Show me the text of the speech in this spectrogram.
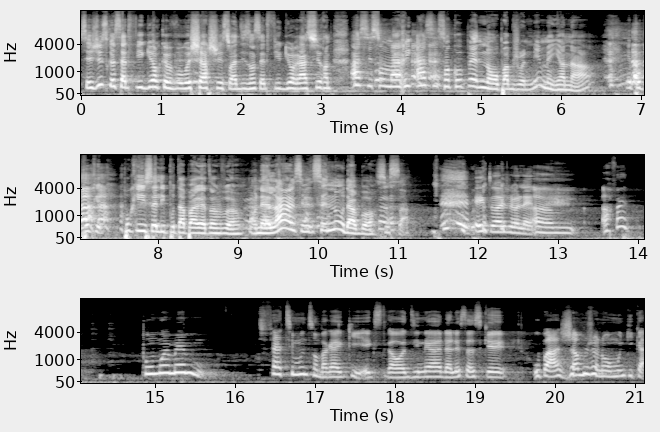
C'est juste que cette figure que vous recherchez, soi-disant cette figure rassurante. Ah, c'est son mari. Ah, c'est son copain. Non, pas besoin de ni, mais il y en a. Et pour, pour, qui- pour qui c'est lui pour t'apparaître en vrai? On est là, c'est nous d'abord, c'est ça. Et toi, Jolette? Euh, en fait, pour moi-même, faire Timoun son bagage qui est extraordinaire dans le sens que ou pas jamais je monde qui ka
